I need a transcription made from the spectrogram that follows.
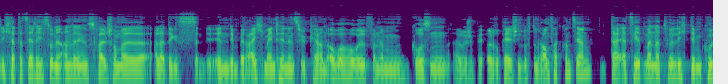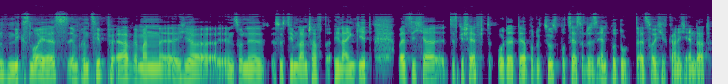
Ich hatte tatsächlich so einen Anwendungsfall schon mal allerdings in dem Bereich Maintenance, Repair und Overhaul von einem großen europäischen Luft- und Raumfahrtkonzern. Da erzählt man natürlich dem Kunden nichts Neues. Im Prinzip, ja, wenn man äh, hier in so eine Systemlandschaft hineingeht, weil sich ja das Geschäft oder der Produktionsprozess oder das Endprodukt als solches gar nicht ändert.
